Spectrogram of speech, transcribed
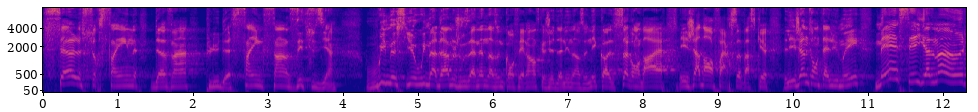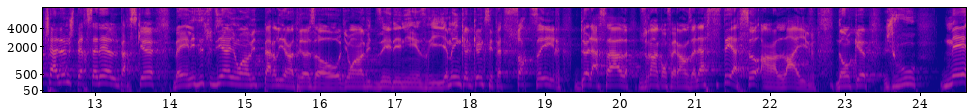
seul sur scène devant plus de 500 étudiants. Oui monsieur, oui madame, je vous amène dans une conférence que j'ai donnée dans une école secondaire et j'adore faire ça parce que les jeunes sont allumés, mais c'est également un challenge personnel parce que ben les étudiants ils ont envie de parler entre eux autres, ils ont envie de dire des niaiseries. Il y a même quelqu'un qui s'est fait sortir de la salle durant la conférence. Elle a assisté à ça en live. Donc euh, je vous mets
